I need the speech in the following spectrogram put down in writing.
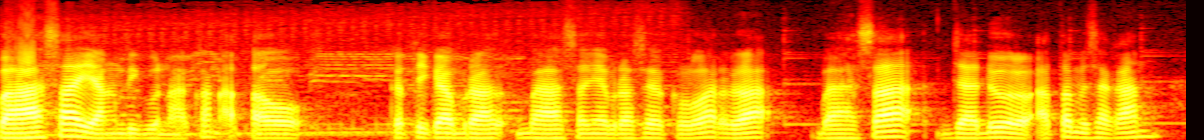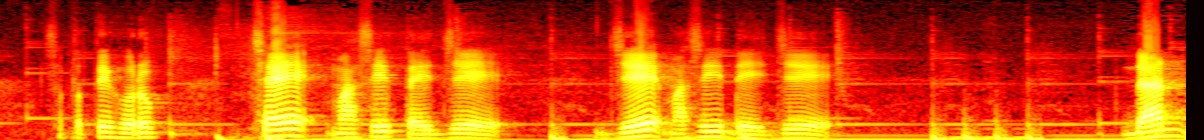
bahasa yang digunakan atau ketika bahasanya berhasil keluar adalah bahasa jadul atau misalkan seperti huruf C masih TJ, J masih DJ. Dan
